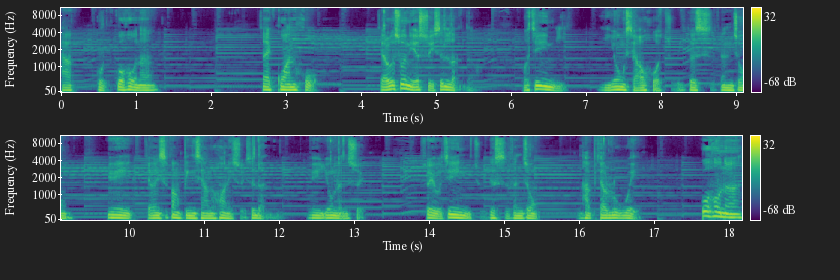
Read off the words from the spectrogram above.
它滚过后呢，再关火。假如说你的水是冷的，我建议你你用小火煮一个十分钟，因为假如你是放冰箱的话，你水是冷的，因为用冷水，所以我建议你煮一个十分钟，它比较入味。过后呢，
